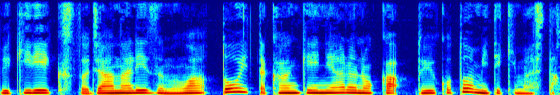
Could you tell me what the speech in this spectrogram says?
ウィキリークスとジャーナリズムはどういった関係にあるのかということを見てきました。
